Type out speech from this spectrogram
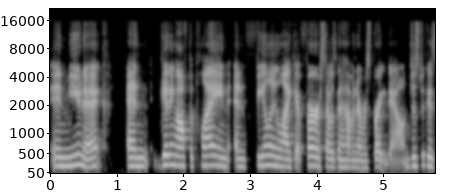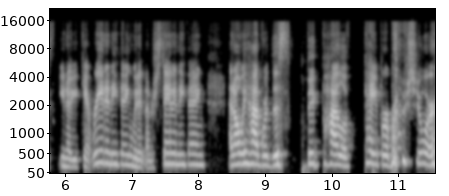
in Munich and getting off the plane and feeling like at first I was going to have a nervous breakdown just because, you know, you can't read anything. We didn't understand anything. And all we had were this big pile of paper brochures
